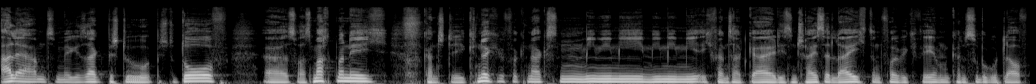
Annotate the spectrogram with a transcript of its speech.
alle haben zu mir gesagt, bist du, bist du doof, äh, sowas macht man nicht, du kannst die Knöchel verknacksen, mi, mi, mi, mi, mi, mi. Ich fand's halt geil, die sind scheiße leicht und voll bequem und können super gut laufen.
